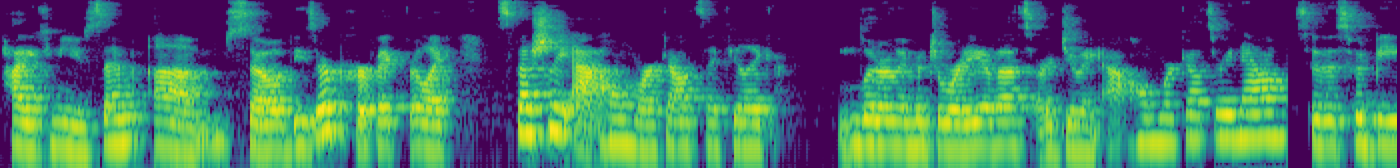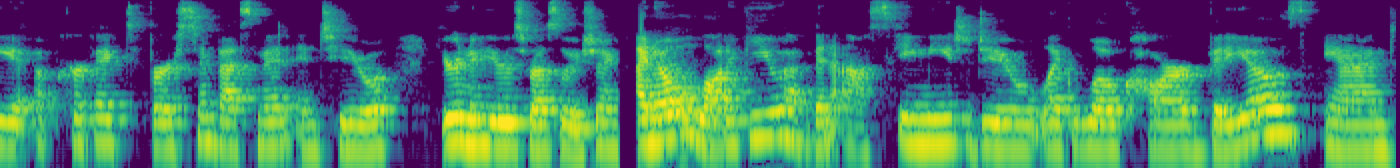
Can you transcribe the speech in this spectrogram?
how you can use them. Um, so these are perfect for like, especially at home workouts. I feel like literally majority of us are doing at home workouts right now. So this would be a perfect first investment into your New Year's resolution. I know a lot of you have been asking me to do like low carb videos and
